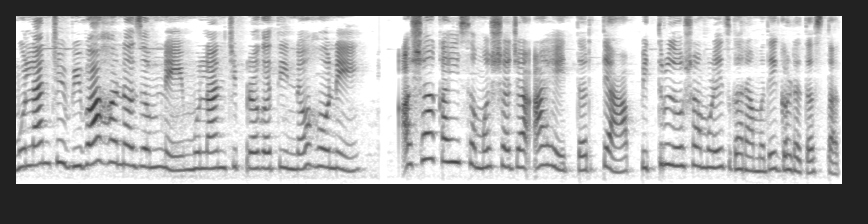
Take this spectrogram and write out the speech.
मुलांचे विवाह न जमणे. मुलांची प्रगती न होणे. अशा काही समस्या ज्या आहेत तर त्या पितृदोषामुळेच घरामध्ये घडत असतात.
